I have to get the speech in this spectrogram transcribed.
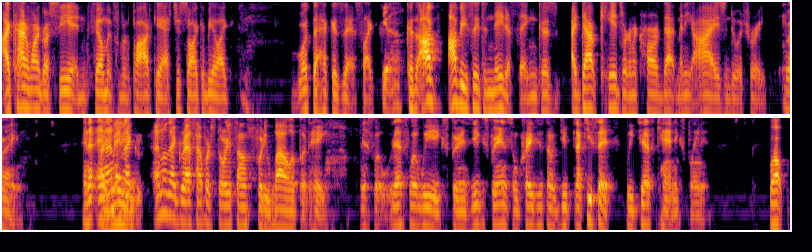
I kind of want to go see it and film it for the podcast just so I could be like, what the heck is this? Like yeah. because ob- obviously it's a native thing because i doubt kids are going to carve that many eyes into a tree Right. And and Like, I know maybe- that I know that grasshopper story sounds pretty wild, but hey, that's what that's what we experience. You experience some crazy stuff. You like you said, we just can't explain it. well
